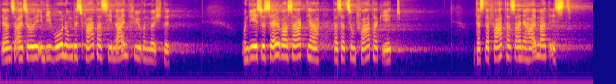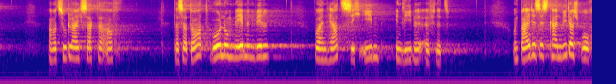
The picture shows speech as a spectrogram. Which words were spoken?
der uns also in die Wohnung des Vaters hineinführen möchte. Und Jesus selber sagt ja, dass er zum Vater geht und dass der Vater seine Heimat ist. Aber zugleich sagt er auch, dass er dort Wohnung nehmen will, wo ein Herz sich ihm in Liebe öffnet. Und beides ist kein Widerspruch,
